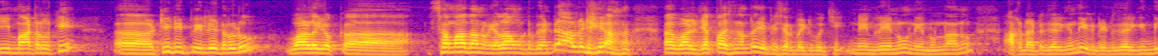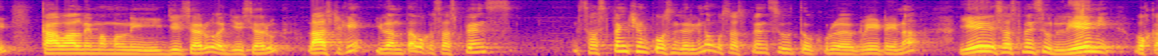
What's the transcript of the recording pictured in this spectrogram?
ఈ మాటలకి టీడీపీ లీడర్లు వాళ్ళ యొక్క సమాధానం ఎలా ఉంటుంది అంటే ఆల్రెడీ వాళ్ళు చెప్పాల్సినంత చెప్పేశారు బయటకు వచ్చి నేను లేను నేను ఉన్నాను అక్కడ అట్ట జరిగింది ఇక్కడ ఇటు జరిగింది కావాలని మమ్మల్ని ఇది చేశారు అది చేశారు. లాస్ట్కి ఇదంతా ఒక సస్పెన్స్ సస్పెన్షన్ కోసం జరిగిన ఒక సస్పెన్స్తో క్రియేట్ అయిన ఏ సస్పెన్స్ లేని ఒక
